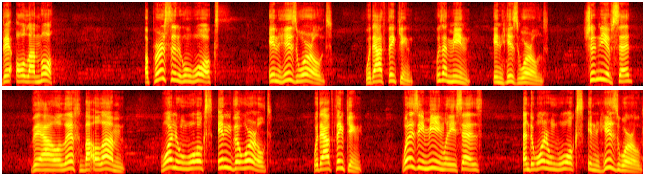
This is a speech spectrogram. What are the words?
be'olamo? A person who walks in his world without thinking. What does that mean, in his world? Shouldn't he have said, Ve'aholech ba'olam, one who walks in the world without thinking? What does he mean when he says, and the one who walks in his world?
